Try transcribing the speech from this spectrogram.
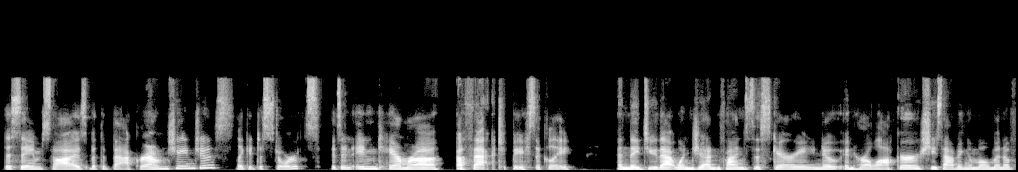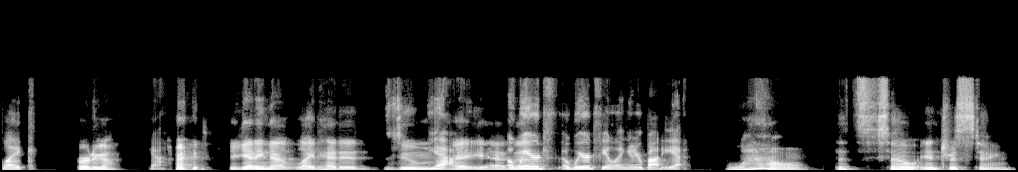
the same size, but the background changes, like it distorts. It's an in camera effect, basically. And they do that when Jen finds the scary note in her locker. She's having a moment of like vertigo. Yeah. Right. You're getting that lightheaded zoom. Yeah. Uh, yeah. A the... weird, a weird feeling in your body. Yeah. Wow. That's so interesting.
